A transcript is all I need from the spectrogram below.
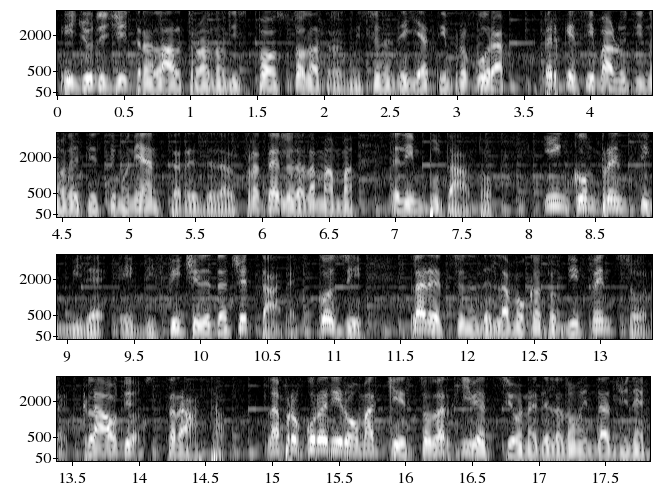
I giudici tra l'altro hanno disposto la trasmissione degli atti in procura perché si valutino le testimonianze rese dal fratello e dalla mamma dell'imputato incomprensibile e difficile da accettare. Così la reazione dell'avvocato difensore Claudio Strata. La Procura di Roma ha chiesto l'archiviazione della nuova indagine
